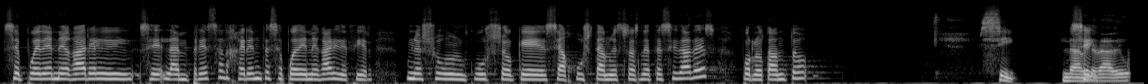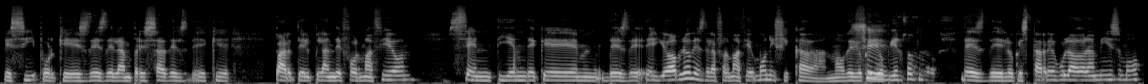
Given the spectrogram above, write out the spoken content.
Se puede negar el, la empresa, el gerente se puede negar y decir, no es un curso que se ajusta a nuestras necesidades, por lo tanto. Sí, la verdad es que sí, porque es desde la empresa desde que parte el plan de formación, se entiende que mm, desde, eh, yo hablo desde la formación bonificada, no de lo que yo pienso, pero desde lo que está regulado ahora mismo,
